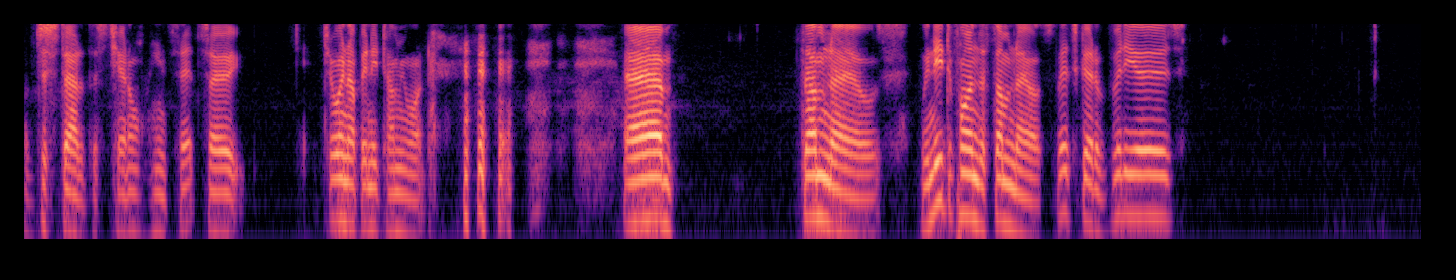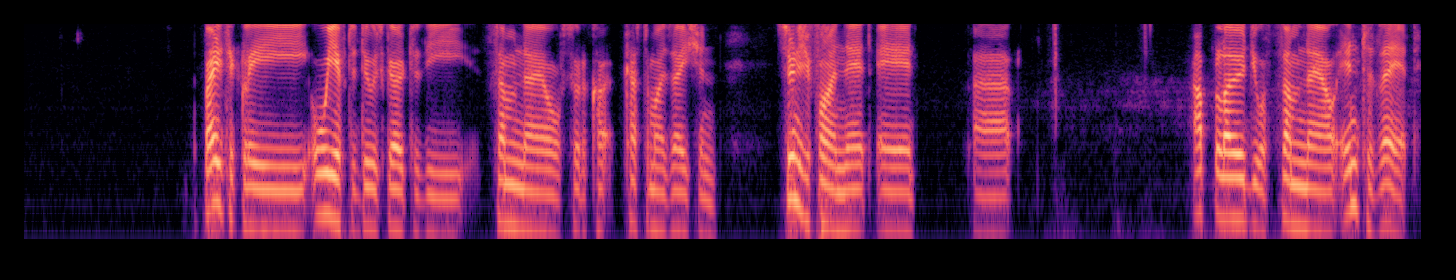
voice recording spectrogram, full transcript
I've just started this channel, hence that, so join up anytime you want. um, Thumbnails. We need to find the thumbnails. Let's go to videos. Basically, all you have to do is go to the thumbnail sort of customization. As soon as you find that, and uh, upload your thumbnail into that,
